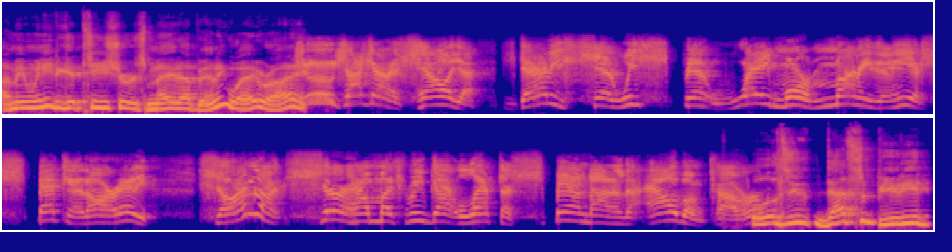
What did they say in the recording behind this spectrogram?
I mean, we need to get t-shirts made up anyway, right? Dudes, I gotta tell you, Daddy said we spent way more money than he expected already. So I'm not sure how much we've got left to spend on the album cover. Well, dude, that's the beauty of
